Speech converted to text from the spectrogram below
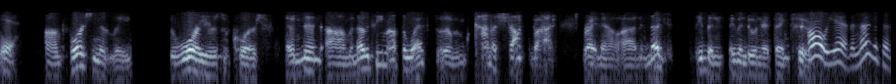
yeah. Unfortunately, the Warriors, of course, and then um another team out the West. I'm kind of shocked by right now. Uh, the Nuggets. They've been they've been doing their thing too. Oh yeah, the Nuggets have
